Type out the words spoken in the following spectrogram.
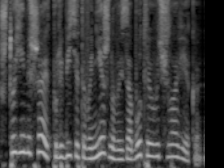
что ей мешает полюбить этого нежного и заботливого человека?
